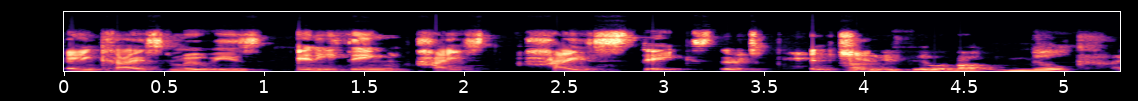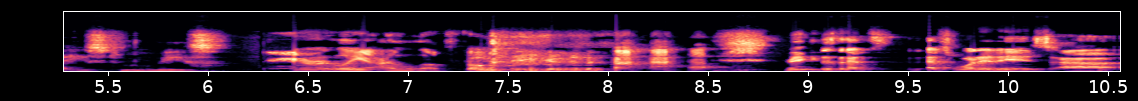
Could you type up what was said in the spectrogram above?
bank heist movies. Anything heist, high stakes. There's tension. How do you feel about milk heist movies? Apparently, I love them because that's that's what it is. Uh,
